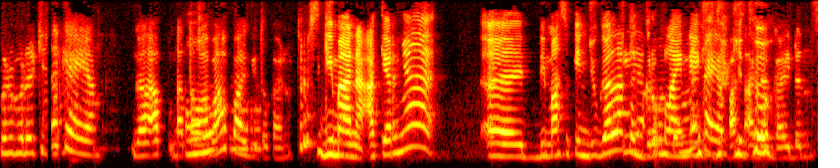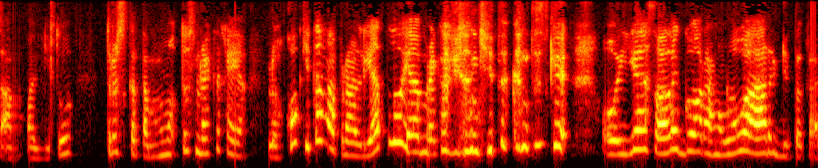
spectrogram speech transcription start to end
bener-bener kita kayak yang nggak nggak tahu Oh. apa-apa gitu kan Terus gimana? Akhirnya eh, dimasukin juga lah ke Iya, grup untungnya lainnya kayak pas gitu. ada guidance apa gitu terus ketemu terus mereka kayak loh kok kita nggak pernah lihat lu ya mereka bilang gitu kan terus kayak oh iya soalnya gue orang luar gitu kan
